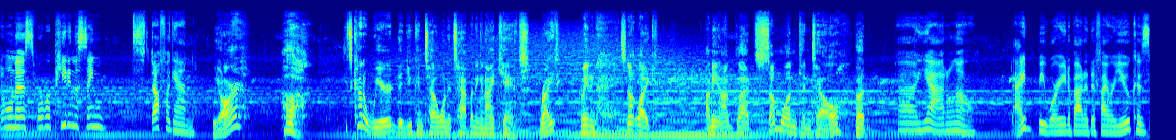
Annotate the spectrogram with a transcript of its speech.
Jonas, we're repeating the same stuff again. We are? Huh. It's kind of weird that you can tell when it's happening and I can't, right? I mean, it's not like. I mean, I'm glad someone can tell, but Uh, yeah, I don't know. I'd be worried about it if I were you, because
